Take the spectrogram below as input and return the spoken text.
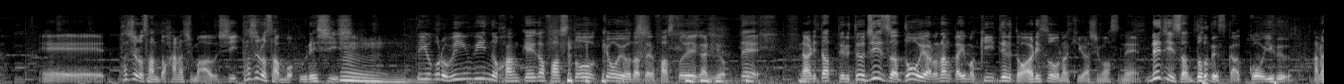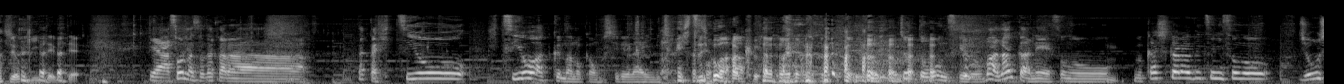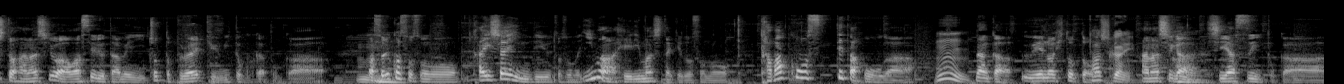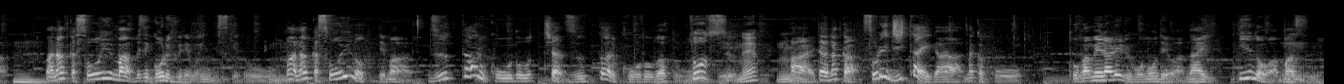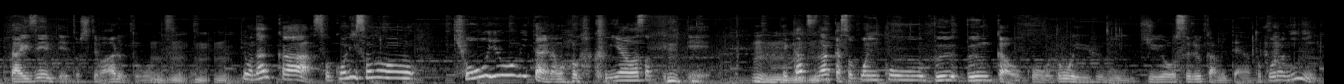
えー田代さんと話も合うし田代さんも嬉しいし、うんうんっていうこのウィンウィンの関係がファスト教養だったりファスト映画によって成り立っているという事実はどうやらなんか今聞いてるとありそうな気がしますね。レジーさんどうですか？こういう話を聞いてみて。いやそうなんですよ。だからなんか必要必要悪なのかもしれないみたいな必要悪。ちょっと思うんですけどまあなんかねその、昔から別にその上司と話を合わせるためにちょっとプロ野球見とくかとか、うん。まあ、それこそその会社員でいうとその今は減りましたけどそのタバコを吸ってた方がうん。なんか上の人と話がしやすいとか、うん。まあなんかそういうまあ別にゴルフでもいいんですけど、まあなんかそういうのってまあずっとある行動っちゃずっとある行動だと思うんでそうですよね、うん。はい、だからなんかそれ自体がなんかこう咎められるものではないっていうのはまずうん。大前提としてはあると思ううんんですよね、でもなんかそこにその教養みたいなものが組み合わさってきて でかつなんかそこにこうぶ文化をこうどういうふうに受容するかみたいなところに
